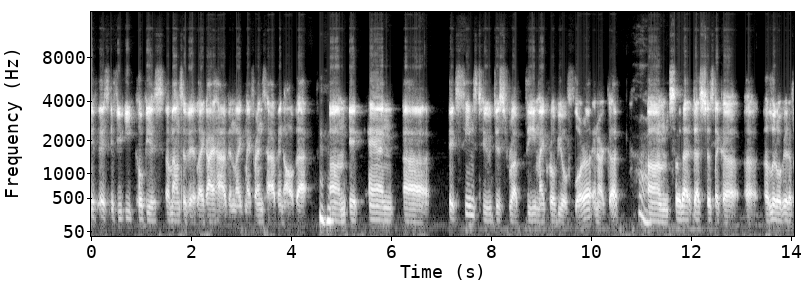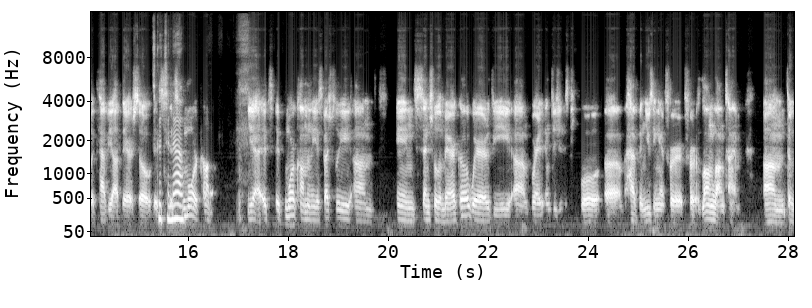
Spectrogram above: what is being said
if, if you eat copious amounts of it, like I have and like my friends have, and all of that, mm-hmm. um, it can uh, it seems to disrupt the microbial flora in our gut. Huh. Um, so that that's just like a, a, a little bit of a caveat there. So it's, it's good to know. more common. Yeah, it's it's more commonly, especially um, in Central America, where the um, where indigenous people uh, have been using it for for a long, long time um, the,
